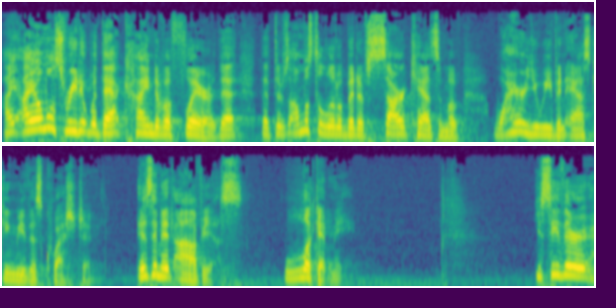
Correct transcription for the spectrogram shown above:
I, I almost read it with that kind of a flair, that, that there's almost a little bit of sarcasm of, why are you even asking me this question? Isn't it obvious? Look at me. You see, there,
